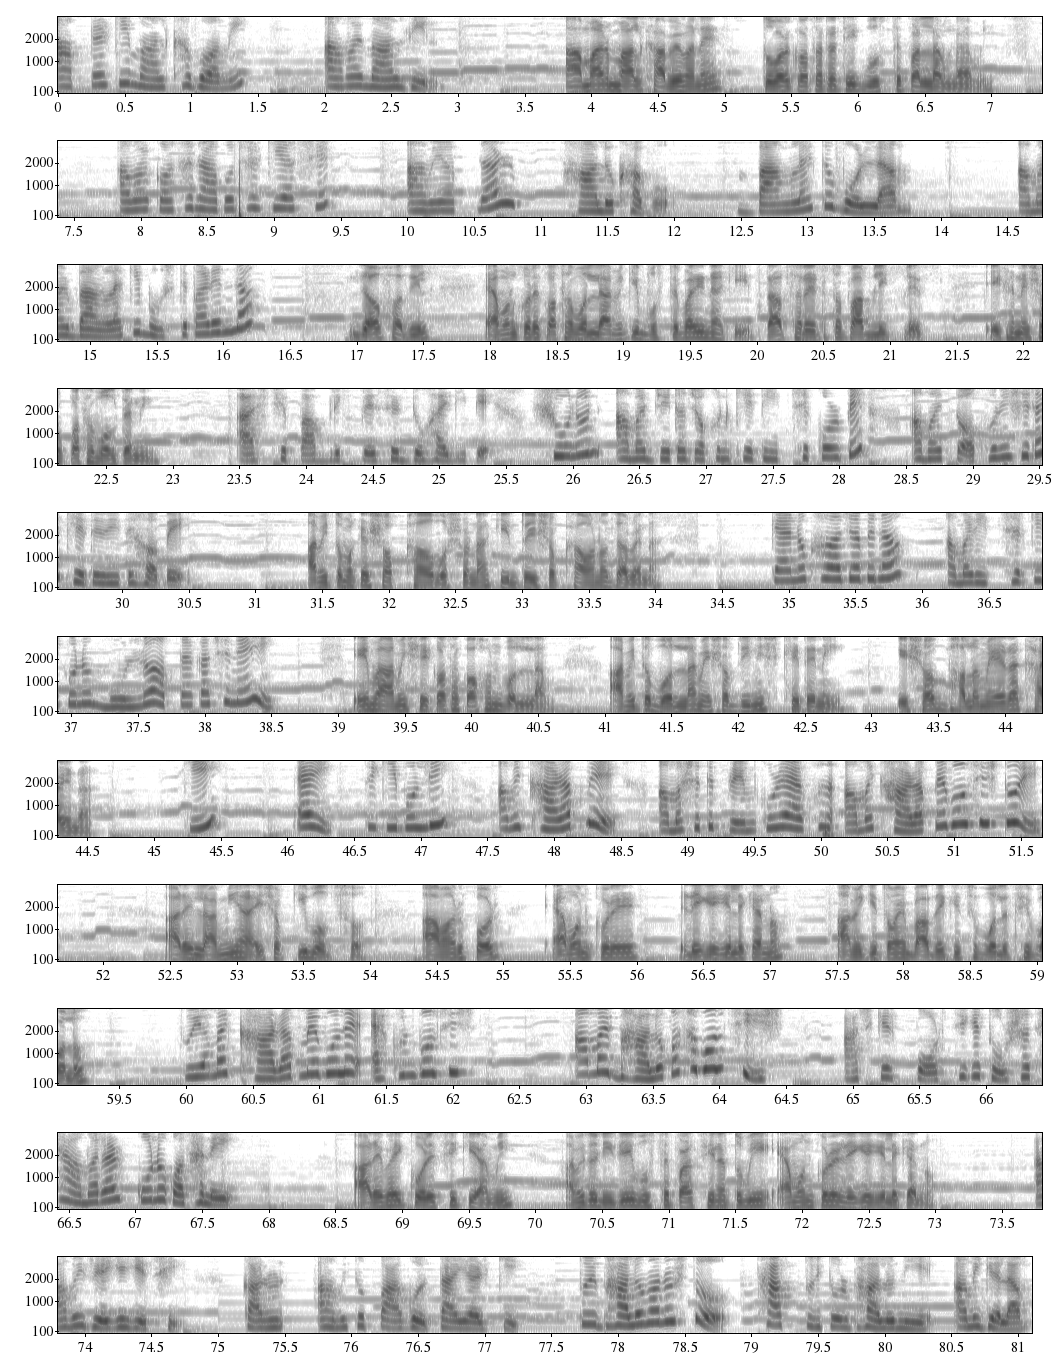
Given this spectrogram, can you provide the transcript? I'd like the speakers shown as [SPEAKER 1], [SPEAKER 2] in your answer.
[SPEAKER 1] আপনার কি মাল খাব আমি? আমায় মাল দিন।
[SPEAKER 2] আমার মাল খাবে মানে? তোমার কথাটা ঠিক বুঝতে পারলাম না আমি।
[SPEAKER 1] আমার কথা না বোঝার কি আছে? আমি আপনার ভালো খাব। বাংলায় তো বললাম। আমার বাংলা কি বুঝতে পারেন না?
[SPEAKER 2] যাও ফাজিল এমন করে কথা বললে আমি কি বুঝতে পারি নাকি? তাছাড়া এটা তো পাবলিক প্লেস এখানে এসব কথা বলতে নেই।
[SPEAKER 1] আসছে পাবলিক প্লেসের দোহাই দিতে। শুনুন আমার যেটা যখন খেতে ইচ্ছে করবে আমায় তখনই সেটা খেতে দিতে হবে।
[SPEAKER 2] আমি তোমাকে সব খাওয়াবো না কিন্তু এইসব খাওয়ানো যাবে না।
[SPEAKER 1] কেন খাওয়া যাবে না? আমার ইচ্ছার কি কোনো মূল্য আপনার কাছে নেই?
[SPEAKER 2] এ মা আমি সে কথা কখন বললাম? আমি তো বললাম এসব জিনিস খেতে নেই। এসব ভালো মেয়েরা খায় না।
[SPEAKER 1] কি? এই তুই কি বললি? আমি খারাপ মেয়ে? আমার সাথে প্রেম করে এখন আমায় খারাপ মেয়ে বলছিস তুই?
[SPEAKER 2] আরে লামিয়া এসব কি বলছো? আমার উপর এমন করে রেগে গেলে কেন? আমি কি তোমায় বাজে কিছু বলেছি বলো?
[SPEAKER 1] তুই আমায় খারাপ মেয়ে বলে এখন বলছিস? আমায় ভালো কথা বলছিস? আজকের পর থেকে তোর সাথে আমার আর কোনো কথা নেই।
[SPEAKER 2] আরে ভাই করেছি কি আমি? আমি তো নিজেই বুঝতে পারছি না তুমি এমন করে রেগে গেলে কেন?
[SPEAKER 1] আমি রেগে গেছি কারণ আমি তো পাগল তাই আর কি। তুই ভালো মানুষ তো থাক তুই তোর ভালো নিয়ে আমি গেলাম।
